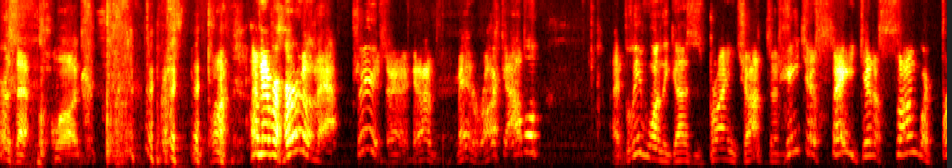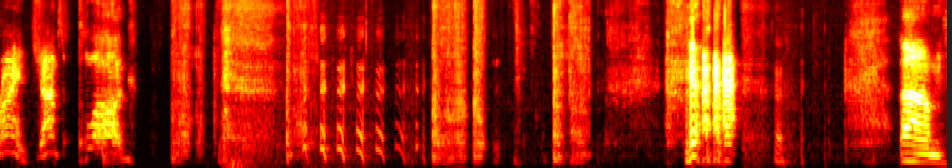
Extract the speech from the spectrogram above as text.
Where's that plug? I never heard of that. Jeez, I made a rock album. I believe one of the guys is Brian Johnson. He just say he did a song with Brian Johnson. Plug. um.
